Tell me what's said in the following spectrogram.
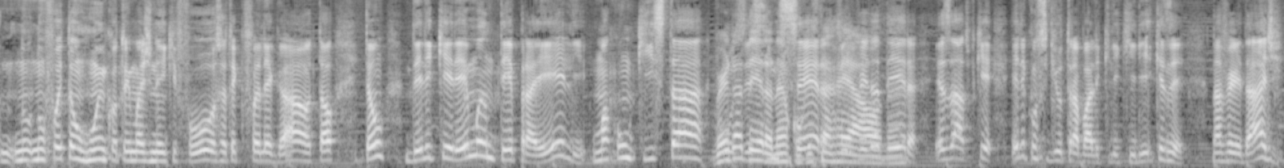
não foi tão ruim quanto eu imaginei que fosse, até que foi legal e tal. Então, dele querer manter pra ele uma conquista Verdadeira, dizer, né? Uma sincera, conquista real, verdadeira. Exato, porque ele conseguiu o trabalho que ele queria. Quer dizer, na verdade,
